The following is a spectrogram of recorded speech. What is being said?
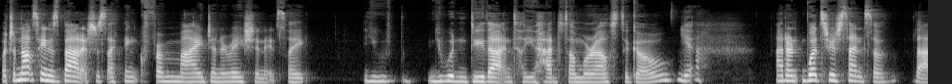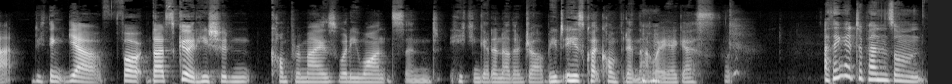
which I'm not saying is bad. It's just I think from my generation, it's like you you wouldn't do that until you had somewhere else to go. yeah. I don't. What's your sense of that? Do you think, yeah, for that's good. He shouldn't compromise what he wants, and he can get another job. He, he's quite confident that Mhm. way, I guess. I think it depends on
